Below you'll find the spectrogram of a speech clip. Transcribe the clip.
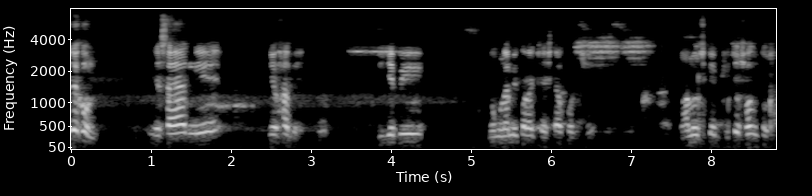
দেখুন, এসআইআর নিয়ে যেভাবে বিজেপি নোংরামি করার চেষ্টা করছে মানুষকে ভীত সন্তুষ্ট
